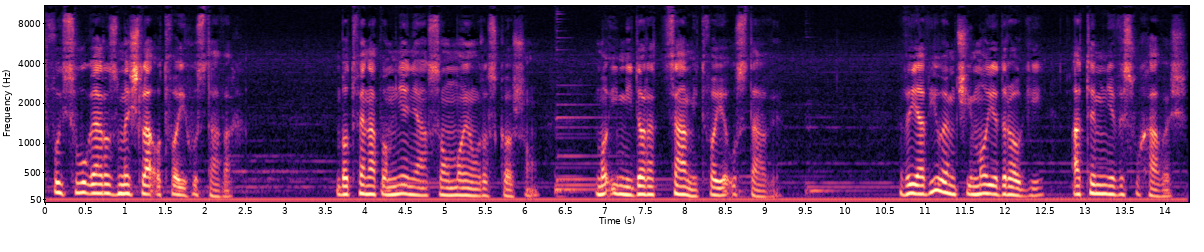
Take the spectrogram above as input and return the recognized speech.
Twój sługa rozmyśla o Twoich ustawach bo Twe napomnienia są moją rozkoszą, moimi doradcami Twoje ustawy. Wyjawiłem Ci moje drogi, a Ty mnie wysłuchałeś.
